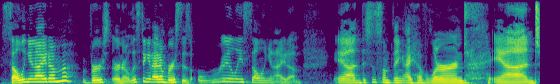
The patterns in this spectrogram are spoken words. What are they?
selling an item versus or no, listing an item versus really selling an item. And this is something I have learned and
